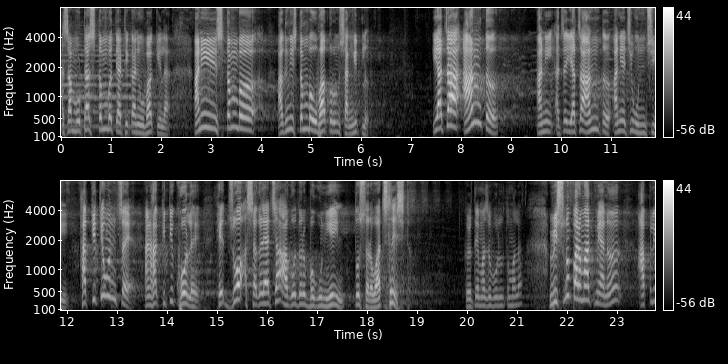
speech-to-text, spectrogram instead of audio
असा मोठा स्तंभ त्या ठिकाणी उभा केला. आणि स्तंभ अग्निस्तंभ उभा करून सांगितलं. याचा अंत आणि याचा याचा अंत आणि याची उंची हा किती उंच आहे आणि हा किती खोल आहे हे जो सगळ्याच्या अगोदर बघून येईन तो सर्वात श्रेष्ठ. कळते माझं बोलणं तुम्हाला? विष्णू परमात्म्यानं आपली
